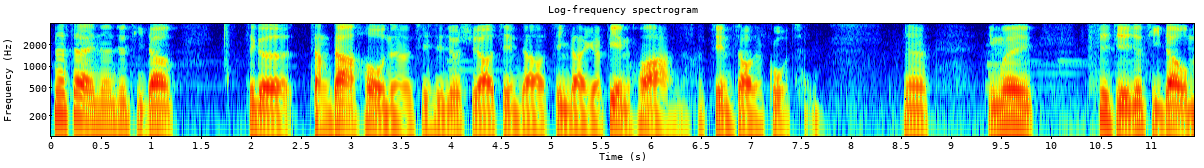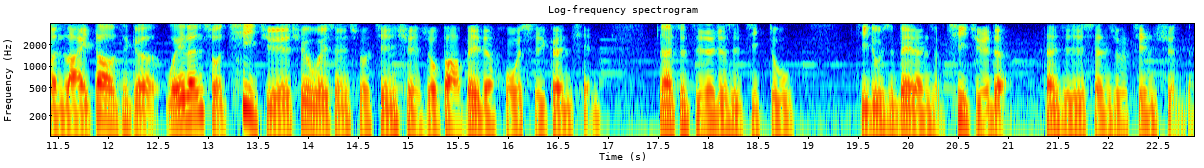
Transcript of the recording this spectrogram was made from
那再来呢，就提到这个长大后呢，其实就需要见到进到一个变化然后建造的过程。那因为。四节就提到，我们来到这个为人所弃绝，却为神所拣选、所宝贝的活石跟前，那就指的就是基督。基督是被人所弃绝的，但是是神所拣选的。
